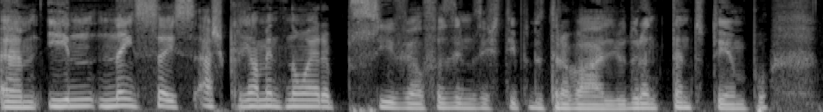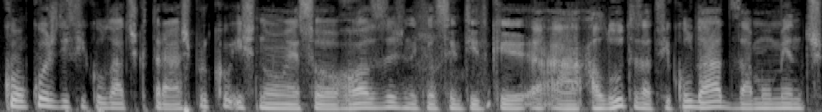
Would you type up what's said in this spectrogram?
Um, e nem sei se, acho que realmente não era possível fazermos este tipo de trabalho durante tanto tempo com, com as dificuldades que traz, porque isto não é só rosas, naquele sentido que há, há lutas, há dificuldades, há momentos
